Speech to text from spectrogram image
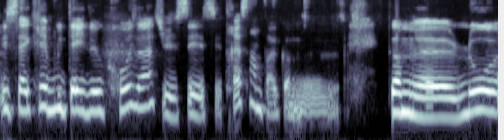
les sacrées bouteilles de Croze, hein, c'est, très sympa comme, comme l'eau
